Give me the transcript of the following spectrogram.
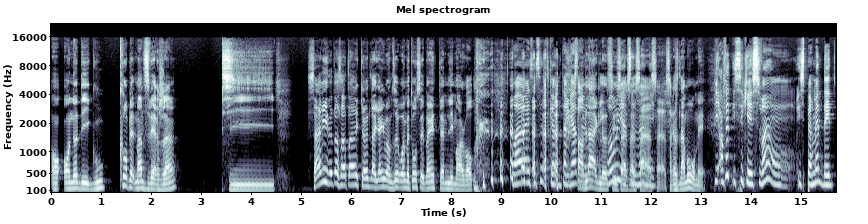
on, on a des goûts complètement divergents. Puis ça arrive de temps en temps qu'un de la gang va me dire Ouais, mais toi, c'est bien, t'aimes les Marvel. Ouais, ouais, c'est ça. C'est comme, tu regardes c'est en blague, là. Ouais, oui, ça, ça- absolument, ça- mais- ça- ça reste de l'amour, mais. Puis en fait, c'est que souvent, on- ils se permettent d'être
